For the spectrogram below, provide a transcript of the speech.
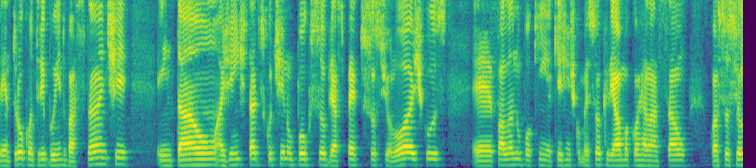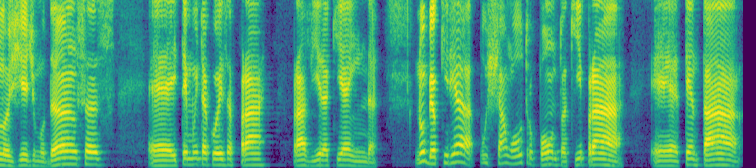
entrou contribuindo bastante. Então, a gente está discutindo um pouco sobre aspectos sociológicos, é, falando um pouquinho aqui, a gente começou a criar uma correlação com a sociologia de mudanças, é, e tem muita coisa para vir aqui ainda. Nubia, eu queria puxar um outro ponto aqui para é, tentar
